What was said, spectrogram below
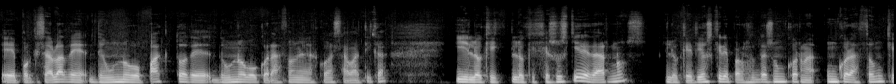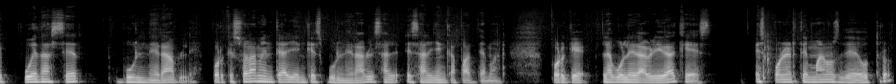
eh, porque se habla de, de un nuevo pacto, de, de un nuevo corazón en la escuela sabática, y lo que, lo que Jesús quiere darnos y lo que Dios quiere para nosotros es un, corna- un corazón que pueda ser vulnerable, porque solamente alguien que es vulnerable es, es alguien capaz de amar, porque la vulnerabilidad que es, es ponerte en manos de otro,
